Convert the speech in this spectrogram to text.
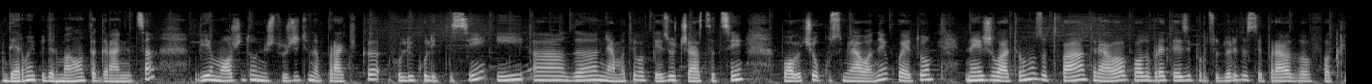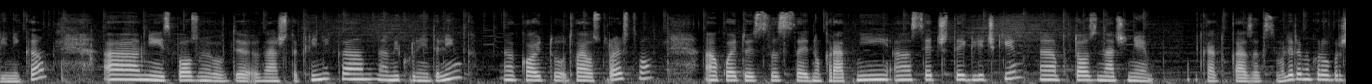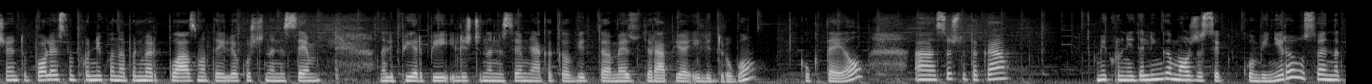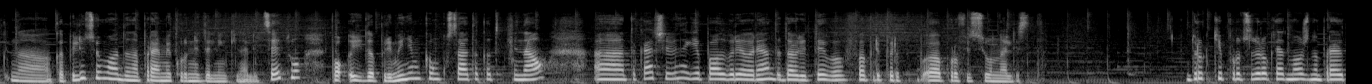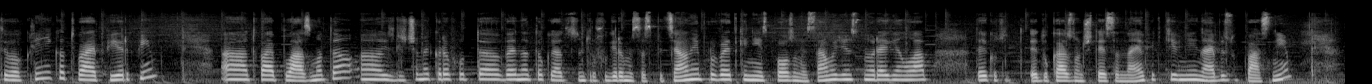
дермоепидермалната граница, вие може да унищожите на практика фоликулите си и а, да нямате в тези участъци повече окосмяване, което не е желателно, затова трябва по-добре тези процедури да се правят в клиника. А, ние използваме в, в нашата клиника микрониделинг, който, това е устройство, а, което е с еднократни а, сечета иглички. А, по този начин е както казах, стимулираме кръвообращението, по-лесно прониква, например, плазмата или ако ще нанесем нали, PRP или ще нанесем някакъв вид мезотерапия или друго, коктейл. А, също така, микрониделинга може да се комбинира, освен на, на капилициума, да направим микрониделинки на лицето по, и да преминем към косата като финал. А, така че винаги е по-добрият вариант да дойдете в, при, при професионалист. Друг тип процедура, която може да направите в клиника, това е PRP. А, това е плазмата. А, изличаме кръв от а, вената, която центрофугираме с специални проветки. Ние използваме само единствено Regen Lab, тъй като е доказано, че те са най-ефективни и най-безопасни.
